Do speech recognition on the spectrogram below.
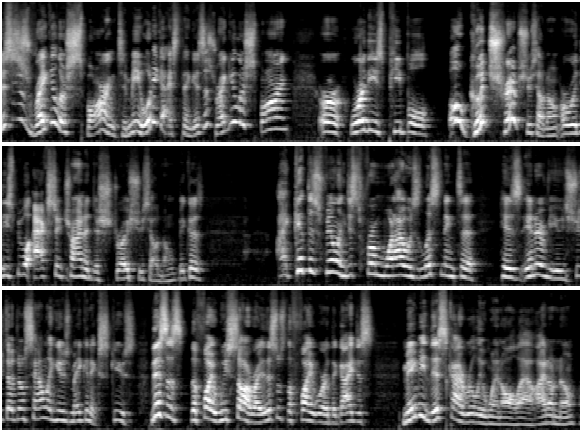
this is just regular sparring to me. What do you guys think? Is this regular sparring, or were these people? Oh, good trip, Xu Xiaodong. Or were these people actually trying to destroy Xu Xiaodong? Because I get this feeling just from what I was listening to his interviews. Xu Xiaodong sound like he was making an excuse. This is the fight we saw, right? This was the fight where the guy just maybe this guy really went all out. I don't know.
